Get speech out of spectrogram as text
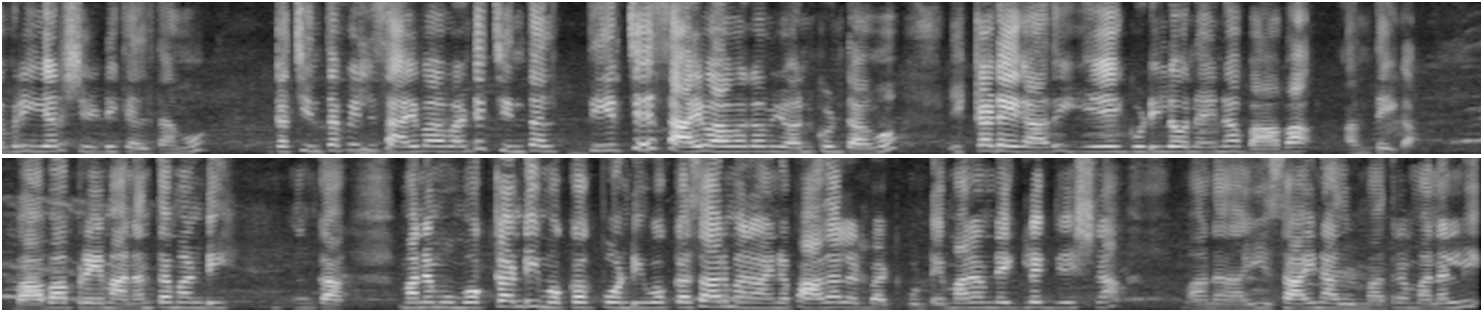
ఎవ్రీ ఇయర్ షిరిడికి వెళ్తాము. ఇంకా చింతపల్లి సాయిబాబా అంటే చింతలు తీర్చే సాయిబాబాగా మేము అనుకుంటాము. ఇక్కడే కాదు ఏ గుడిలోనైనా బాబా అంతేగా బాబా ప్రేమ అనంతమండి ఇంకా మనము మొక్కండి మొక్కకపోండి. ఒక్కసారి మనం ఆయన పాదాలను పట్టుకుంటే మనం నెగ్లెక్ట్ చేసినా మన ఈ సాయినాథుడు మాత్రం మనల్ని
